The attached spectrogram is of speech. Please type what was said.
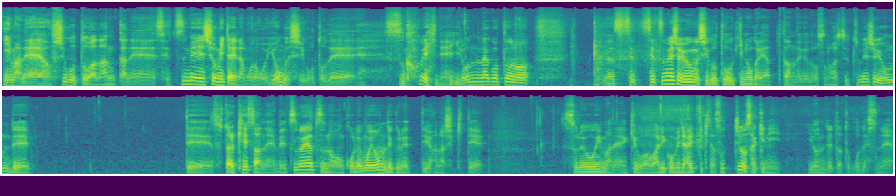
今ねお仕事はなんかね説明書みたいなものを読む仕事ですごいねいろんなことの説明書読む仕事を昨日からやってたんだけどその説明書読んでてそしたら今朝ね別のやつのこれも読んでくれっていう話来てそれを今ね今日は割り込みで入ってきた。そっちを先に読んでたとこですね。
